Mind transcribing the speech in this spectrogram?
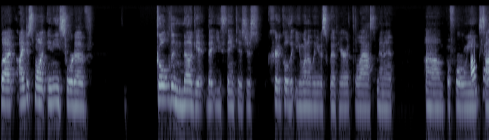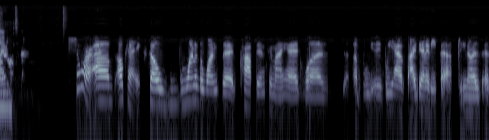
but I just want any sort of golden nugget that you think is just critical that you want to leave us with here at the last minute um, before we Okay. sign off. Sure. Um, okay. So one of the ones that popped into my head was Uh, we we have identity theft, you know, as as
